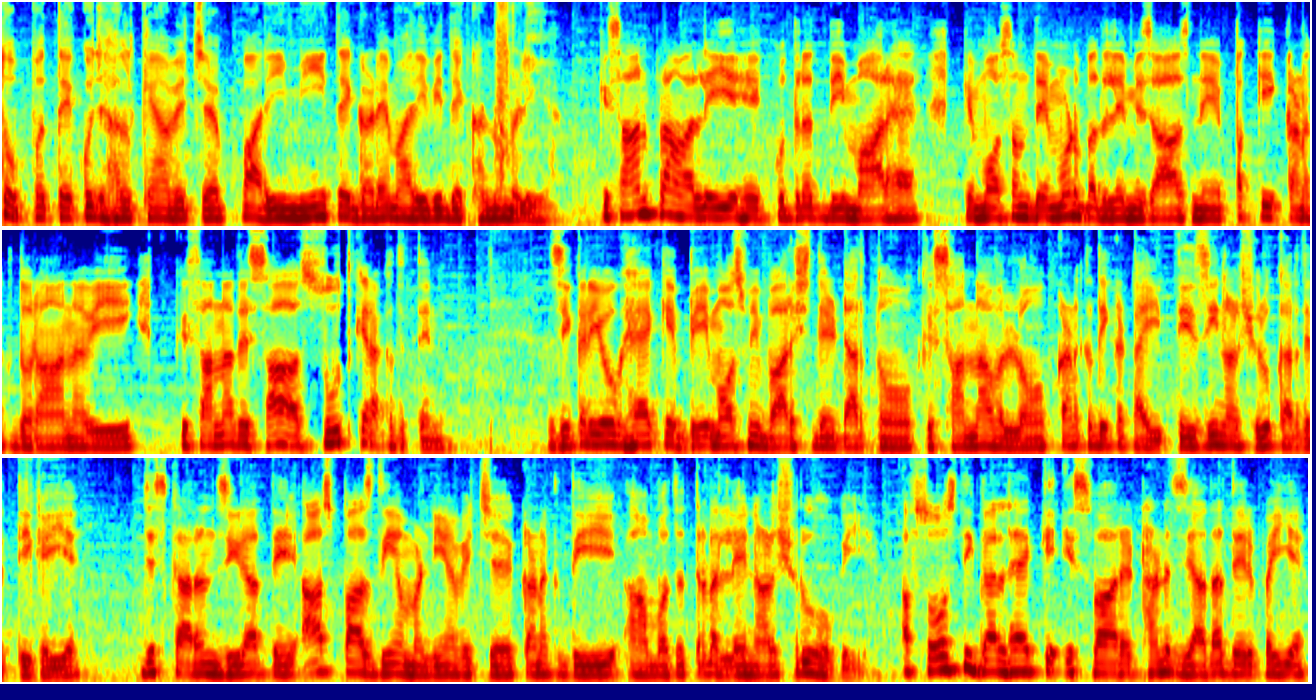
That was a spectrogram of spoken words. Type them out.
ਧੁੱਪ ਤੇ ਕੁਝ ਹਲਕਿਆਂ ਵਿੱਚ ਭਾਰੀ ਮੀਂਹ ਤੇ ਗੜੇਮਾਰੀ ਵੀ ਦੇਖਣ ਨੂੰ ਮਿਲੀ ਹੈ। ਕਿਸਾਨ ਭਰਾਵਾਂ ਲਈ ਇਹ ਕੁਦਰਤ ਦੀ ਮਾਰ ਹੈ ਕਿ ਮੌਸਮ ਦੇ ਮੁੜ ਬਦਲੇ ਮਿਜ਼ਾਜ ਨੇ ਪੱਕੀ ਕਣਕ ਦੌਰਾਨ ਵੀ ਕਿਸਾਨਾਂ ਦੇ ਸਾਹ ਸੂਤ ਕੇ ਰੱਖ ਦਿੱਤੇ ਨੇ। ਜ਼ਿਕਰਯੋਗ ਹੈ ਕਿ ਬੇਮੌਸਮੀ ਬਾਰਿਸ਼ ਦੇ ਡਰ ਤੋਂ ਕਿਸਾਨਾਂ ਵੱਲੋਂ ਕਣਕ ਦੀ ਕਟਾਈ ਤੇਜ਼ੀ ਨਾਲ ਸ਼ੁਰੂ ਕਰ ਦਿੱਤੀ ਗਈ ਹੈ। ਜਿਸ ਕਾਰਨ ਜ਼ੀਰਾ ਤੇ ਆਸ-ਪਾਸ ਦੀਆਂ ਮੰਡੀਆਂ ਵਿੱਚ ਕਣਕ ਦੀ ਆਮਦ ਧੜੱਲੇ ਨਾਲ ਸ਼ੁਰੂ ਹੋ ਗਈ ਹੈ। ਅਫਸੋਸ ਦੀ ਗੱਲ ਹੈ ਕਿ ਇਸ ਵਾਰ ਠੰਡ ਜ਼ਿਆਦਾ ਦੇਰ ਪਈ ਹੈ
